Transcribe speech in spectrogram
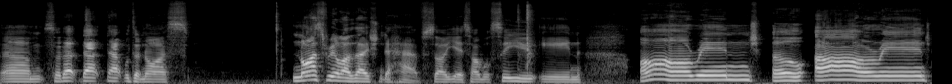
Um, so that that that was a nice, nice realization to have. So yes, I will see you in Orange, oh orange,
